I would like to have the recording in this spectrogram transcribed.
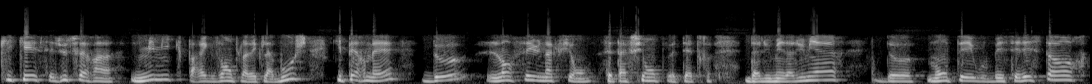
cliquer, c'est juste faire un, une mimique, par exemple, avec la bouche, qui permet de lancer une action. Cette action peut être d'allumer la lumière, de monter ou baisser les stores,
